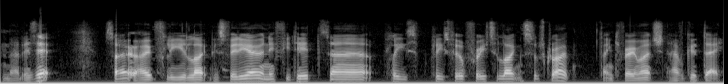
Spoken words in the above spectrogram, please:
and that is it. So hopefully you liked this video and if you did uh, please please feel free to like and subscribe. Thank you very much and have a good day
